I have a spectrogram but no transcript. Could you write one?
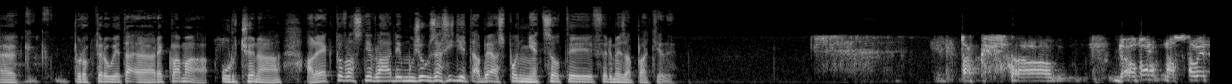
eh, pro kterou je ta reklama určená. Ale jak to vlastně vlády můžou zařídit, aby aspoň něco ty firmy zaplatily? Tak jde o to nastavit,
